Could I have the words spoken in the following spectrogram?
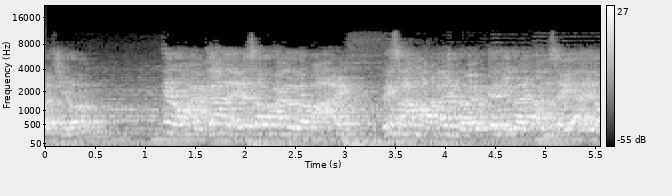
個字咯，啲老人家你收翻佢个牌，俾三万蚊佢，跟住佢等死喺度。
